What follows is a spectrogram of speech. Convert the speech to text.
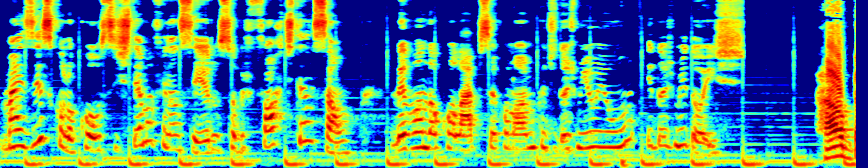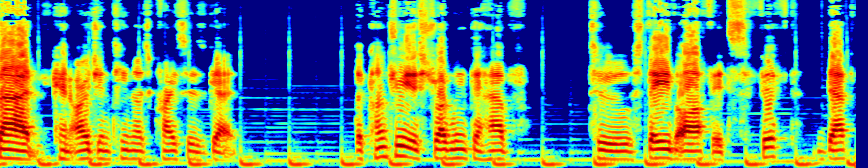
Mas isso colocou o sistema financeiro sob forte tensão, levando ao colapso econômico de 2001 e 2002. How bad can Argentina's crisis get? The country is struggling to have to stave off its fifth debt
